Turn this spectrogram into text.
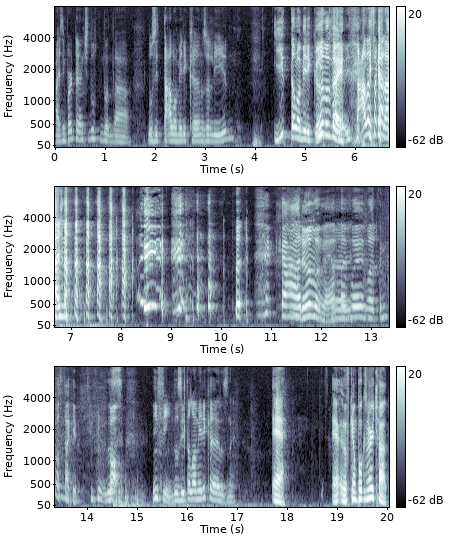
mais importante do- do- da- dos italo-americanos ali. Ítalo-americanos, Ítalo- velho. Italo é sacanagem, né? Caramba, velho. Vou até me encostar aqui. Bom, Enfim, dos italo-americanos, né? é. É, Eu fiquei um pouco desnorteado.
